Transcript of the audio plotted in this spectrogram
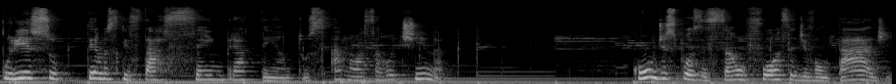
Por isso, temos que estar sempre atentos à nossa rotina. Com disposição, força de vontade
